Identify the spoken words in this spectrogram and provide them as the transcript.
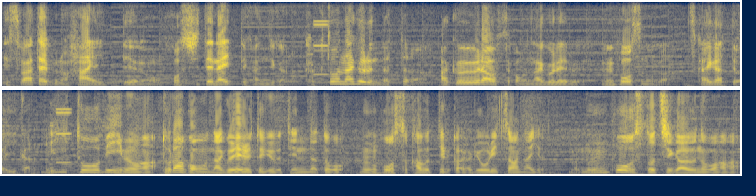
エスパータイプの範囲っていうのを欲してないって感じかな格闘殴るんだったら悪ラオスとかも殴れるムーンフォースの方が使い勝手はいいからね。冷凍ビームはドラゴンを殴れるという点だとムーンフォースと被ってるから両立はないよね。まあ、ムーンフォースと違うのは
